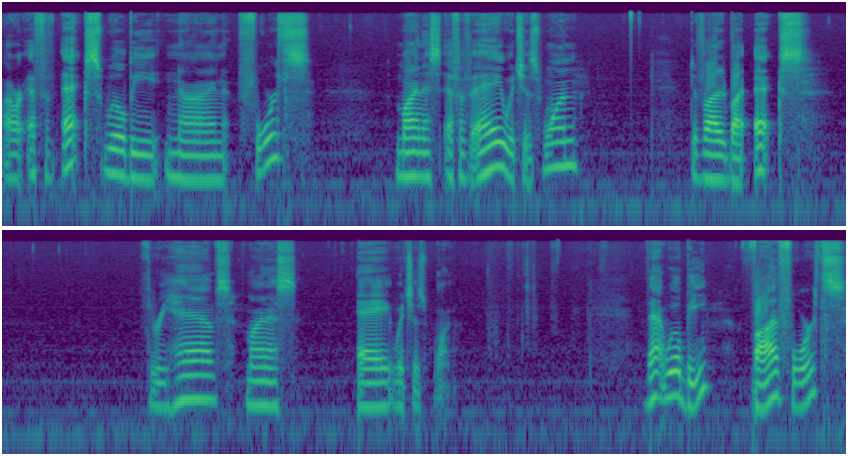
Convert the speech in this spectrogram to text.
our f of x will be 9 fourths minus f of a, which is 1, divided by x 3 halves minus a, which is 1. That will be 5 fourths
